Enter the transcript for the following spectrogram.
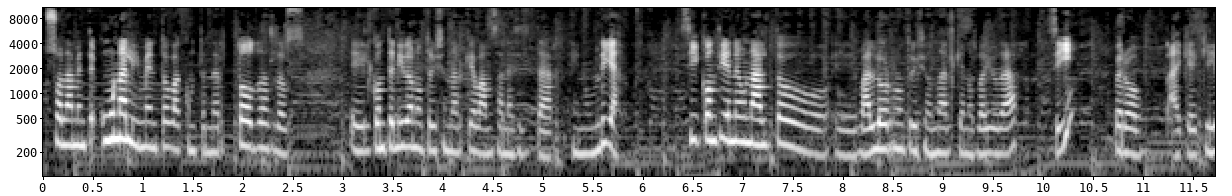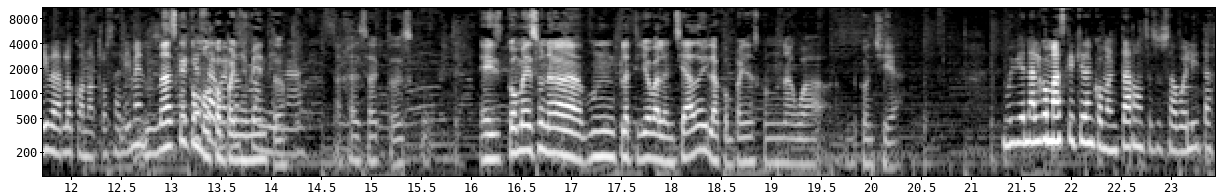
solamente un alimento va a contener todos los el contenido nutricional que vamos a necesitar en un día. Sí contiene un alto eh, valor nutricional que nos va a ayudar, sí, pero hay que equilibrarlo con otros alimentos. Más que como acompañamiento. Ajá, exacto. Es, es- comes una, un platillo balanceado y lo acompañas con un agua con chía. Muy bien, ¿algo más que quieran comentarnos de sus abuelitas?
